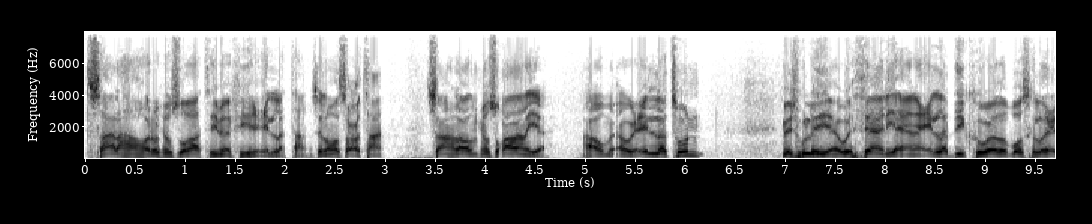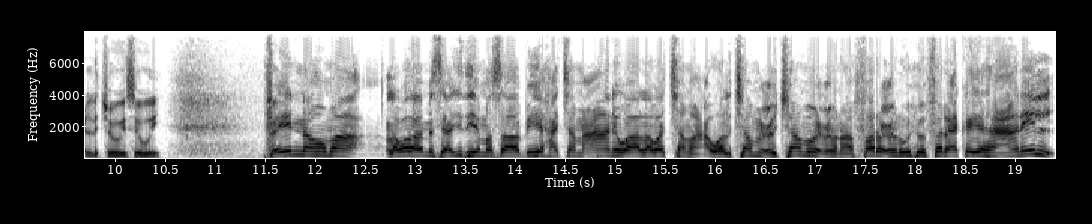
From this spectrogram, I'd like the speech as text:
tusaalaha hore wuxuu soo qaatay maa fiihi cilataan so lama socotaan. Su'aalaha labaad muxuu soo qaadanayaa? Aw cilatun meeshu ku leeyahay wathaani yaana ciladii koowaadoo booska laba cilla joogaysa wey fa innahumaa labadaa masaajid iyo masaabiixa jamcaani waa laba jamac waljamcu jamcuna farcun wuxuu farac ka yahay canil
